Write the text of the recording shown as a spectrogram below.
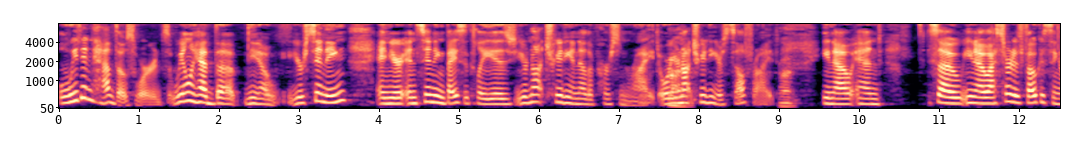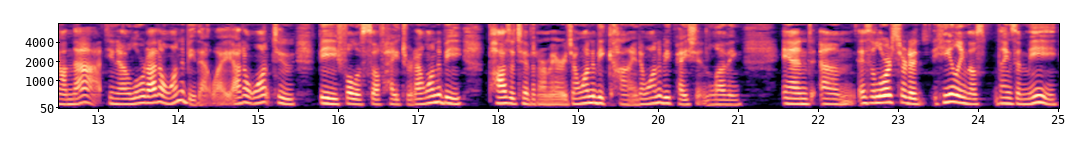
Well, we didn't have those words. We only had the, you know, you're sinning and you're, and sinning basically is you're not treating another person right or you're not treating yourself right. Right. You know, and so, you know, I started focusing on that. You know, Lord, I don't want to be that way. I don't want to be full of self hatred. I want to be positive in our marriage. I want to be kind. I want to be patient and loving. And um, as the Lord started healing those things in me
